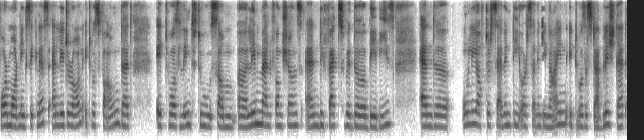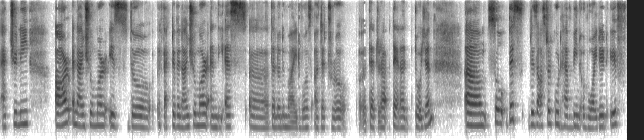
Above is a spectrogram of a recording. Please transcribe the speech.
for morning sickness. And later on, it was found that it was linked to some uh, limb malfunctions and defects with the babies. And uh, only after 70 or 79, it was established that actually R enantiomer is the effective enantiomer and the S uh, thalidomide was a tetra, uh, tetra, teratogen. Um, so this disaster could have been avoided if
